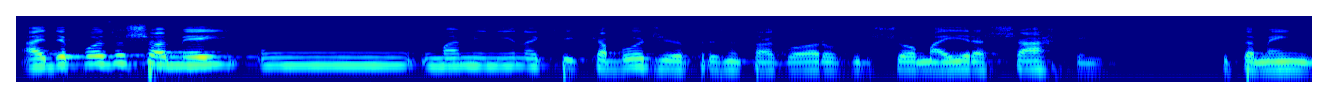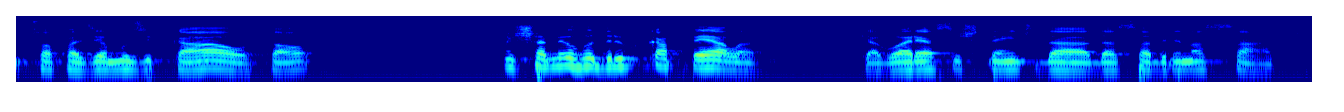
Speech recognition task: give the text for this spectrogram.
Aí depois eu chamei um- uma menina que acabou de apresentar agora o vídeo show, Maíra Sharken, que também só fazia musical tal. E chamei o Rodrigo Capella, que agora é assistente da, da Sabrina Sato.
